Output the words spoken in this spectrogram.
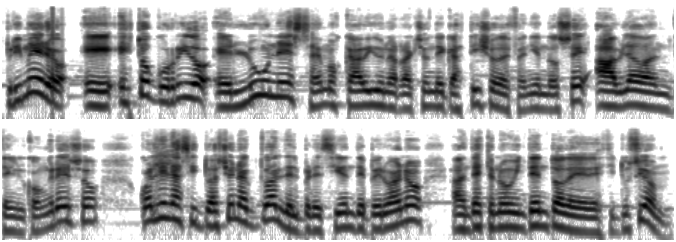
Primero, eh, esto ha ocurrido el lunes. Sabemos que ha habido una reacción de Castillo defendiéndose. Ha hablado ante el Congreso. ¿Cuál es la situación actual del presidente peruano ante este nuevo intento de destitución?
